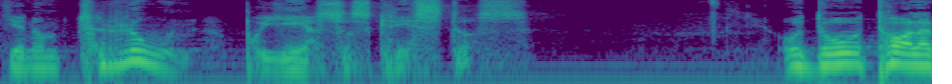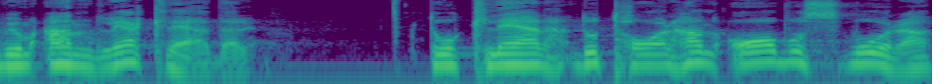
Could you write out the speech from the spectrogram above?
genom tron på Jesus Kristus. Och då talar vi om andliga kläder. Då, klär, då tar han av oss våra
